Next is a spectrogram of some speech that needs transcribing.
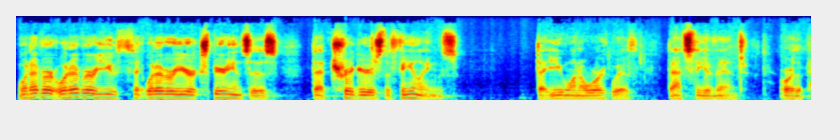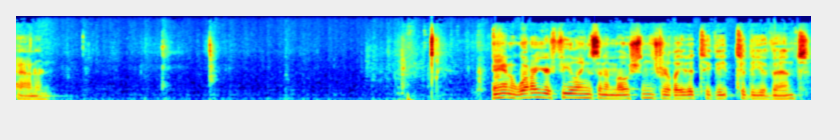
Whatever, whatever, you th- whatever your experience is that triggers the feelings that you want to work with, that's the event or the pattern. And what are your feelings and emotions related to the, to the event?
